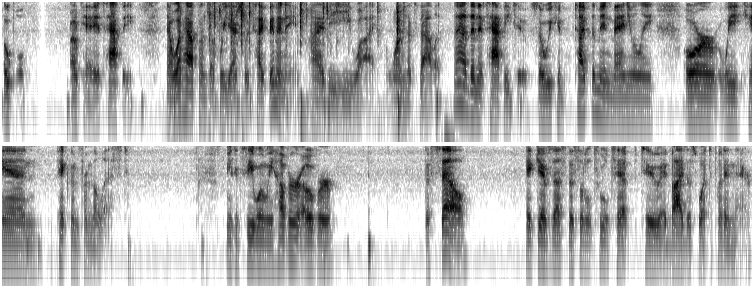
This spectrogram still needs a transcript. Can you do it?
Opal. Okay, it's happy. Now what happens if we actually type in a name, I-V-E-Y, one that's valid? Eh, then it's happy too. So we can type them in manually or we can pick them from the list. You can see when we hover over the cell, it gives us this little tooltip to advise us what to put in there.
